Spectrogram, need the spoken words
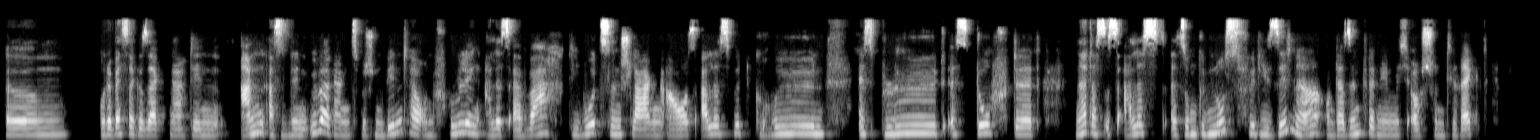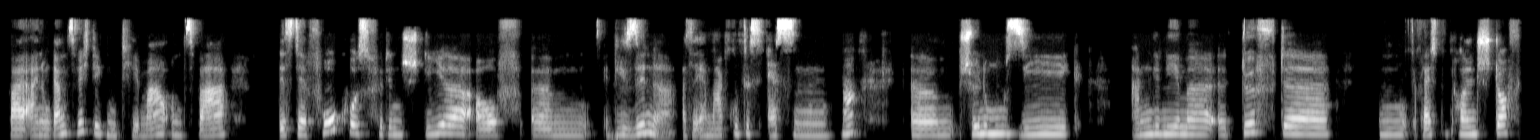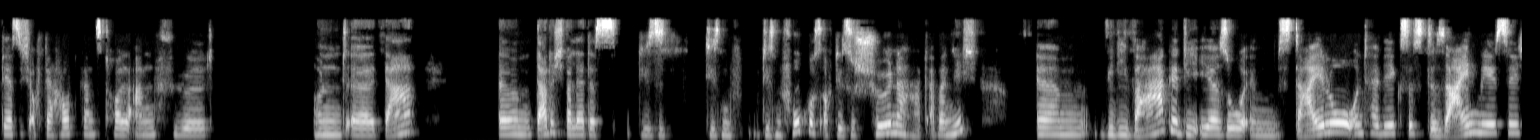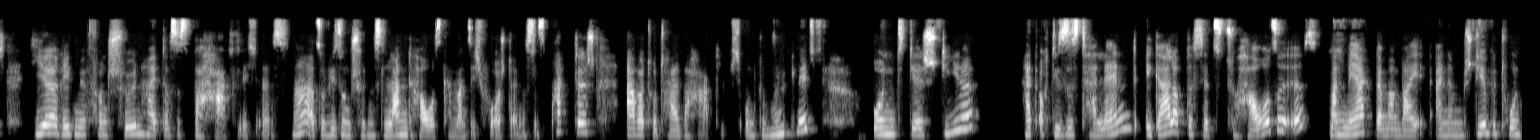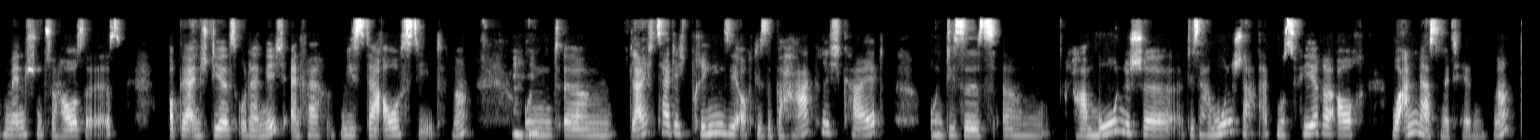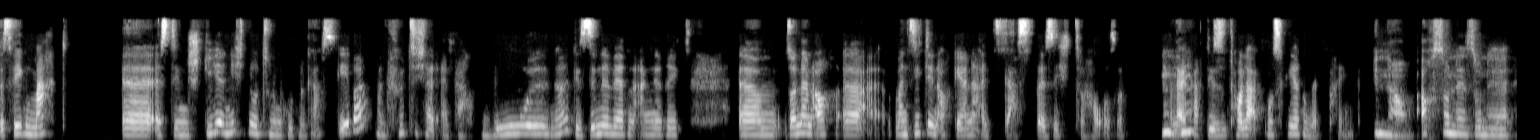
ähm, oder besser gesagt nach den an, also den Übergang zwischen Winter und Frühling alles erwacht, die Wurzeln schlagen aus, alles wird grün, es blüht, es duftet. Ne, das ist alles so also ein Genuss für die Sinne und da sind wir nämlich auch schon direkt bei einem ganz wichtigen Thema und zwar ist der Fokus für den Stier auf ähm, die Sinne. Also er mag gutes Essen, ne? ähm, schöne Musik, angenehme äh, Düfte, mh, vielleicht einen tollen Stoff, der sich auf der Haut ganz toll anfühlt. Und äh, da, ähm, dadurch, weil er das, diese, diesen, diesen Fokus auf dieses Schöne hat, aber nicht ähm, wie die Waage, die eher so im Stylo unterwegs ist, designmäßig. Hier reden wir von Schönheit, dass es behaglich ist. Ne? Also wie so ein schönes Landhaus kann man sich vorstellen. Es ist praktisch, aber total behaglich und gemütlich. Und der Stier hat auch dieses Talent, egal ob das jetzt zu Hause ist. Man merkt, wenn man bei einem stierbetonten Menschen zu Hause ist, ob er ein Stier ist oder nicht, einfach wie es da aussieht. Ne? Mhm. Und ähm, gleichzeitig bringen sie auch diese Behaglichkeit und dieses ähm, harmonische, diese harmonische Atmosphäre auch woanders mit hin. Ne? Deswegen macht äh, es den Stier nicht nur zu einem guten Gastgeber, man fühlt sich halt einfach wohl, ne? die Sinne werden angeregt, ähm, sondern auch, äh, man sieht den auch gerne als Gast bei sich zu Hause, weil er mhm. einfach diese tolle Atmosphäre mitbringt. Genau, auch so eine, so eine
